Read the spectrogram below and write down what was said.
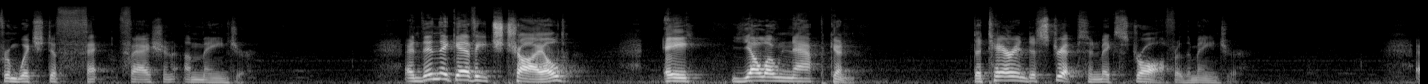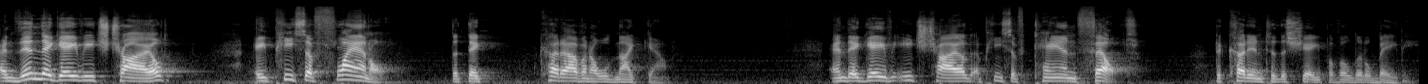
from which to fa- fashion a manger. And then they gave each child a yellow napkin to tear into strips and make straw for the manger. And then they gave each child a piece of flannel that they cut out of an old nightgown. And they gave each child a piece of tan felt to cut into the shape of a little baby.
